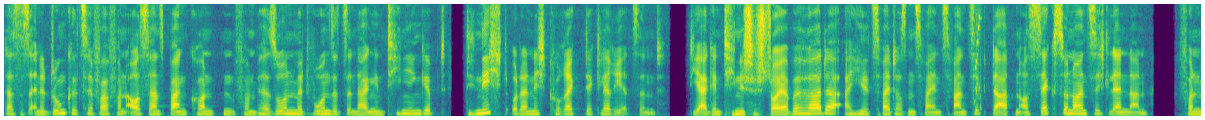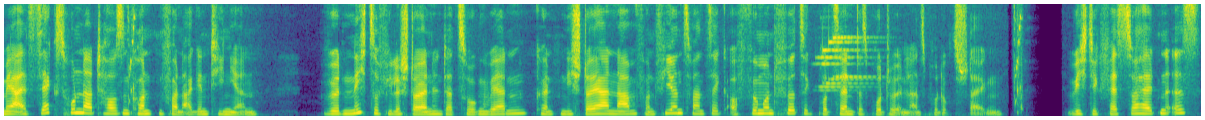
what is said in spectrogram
dass es eine Dunkelziffer von Auslandsbankkonten von Personen mit Wohnsitz in Argentinien gibt, die nicht oder nicht korrekt deklariert sind. Die argentinische Steuerbehörde erhielt 2022 Daten aus 96 Ländern von mehr als 600.000 Konten von Argentiniern. Würden nicht so viele Steuern hinterzogen werden, könnten die Steuereinnahmen von 24 auf 45 Prozent des Bruttoinlandsprodukts steigen. Wichtig festzuhalten ist,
